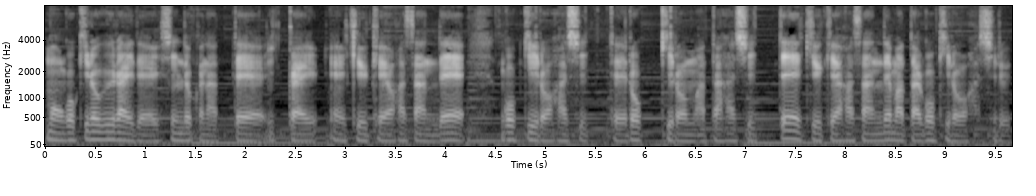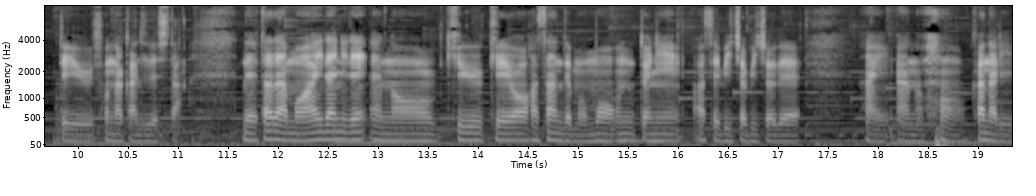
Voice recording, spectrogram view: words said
もう5キロぐらいでしんどくなって、1回、えー、休憩を挟んで、5キロ走って、6キロまた走って、休憩挟んで、また5キロを走るっていう、そんな感じでした。で、ただもう間にで、あのー、休憩を挟んでももう本当に汗びちょびちょで、はい、あの、かなり、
